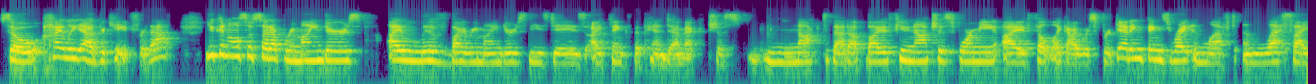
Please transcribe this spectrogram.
So highly advocate for that. You can also set up reminders. I live by reminders these days. I think the pandemic just knocked that up by a few notches for me. I felt like I was forgetting things right and left unless I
